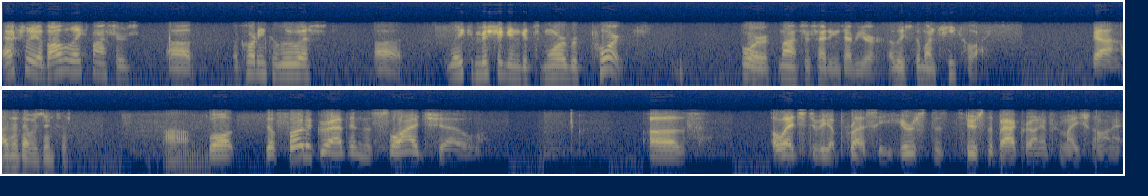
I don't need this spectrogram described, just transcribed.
actually of all the lake monsters, uh, according to Lewis, uh, Lake Michigan gets more reports for monster sightings every year, at least the ones he collects. Yeah. I thought that was interesting. Um, Well, the photograph in the slideshow of alleged to be a Pressy. Here's the here's the background information on it.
